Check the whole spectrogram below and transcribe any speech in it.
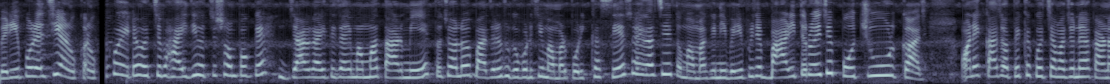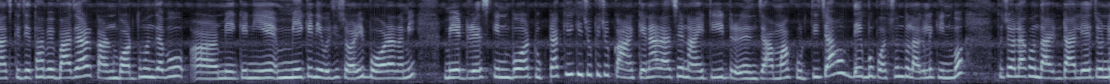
বেরিয়ে পড়েছি আর ওখানে এটা হচ্ছে ভাইজি হচ্ছে সম্পর্কে। যার গাড়িতে যাই মামা তার মেয়ে। তো চলো, বাজারে ঢুকে পড়েছি মামার পরীক্ষা শেষ হয়ে গেছে। তো মামাকে নিয়ে বেরিয়ে পড়েছে। বাড়িতে রয়েছে প্রচুর কাজ। অনেক কাজ অপেক্ষা করছে আমার জন্য, কারণ আজকে যেতে হবে বাজার। কারণ বর্ধমান যাব, আর মেয়েকে নিয়ে মেয়েকে নিয়ে বলছি সরি বর আর আমি মেয়ের ড্রেস কিনবো টুকটাকি কিছু কিছু কেনার আছে নাইটি জামা, কুর্তি, যা হোক দেখব, পছন্দ লাগলে কিনবো। তো চলো এখন ডালিয়ার জন্য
